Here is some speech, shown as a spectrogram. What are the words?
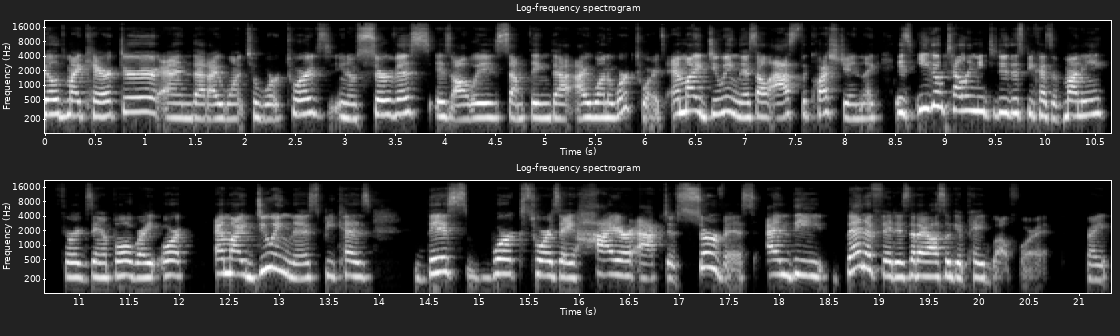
build my character and that I want to work towards. You know, service is always something that I want to work towards. Am I doing this? I'll ask the question like, is ego telling me to do this because of money, for example, right? Or am I doing this because this works towards a higher act of service? And the benefit is that I also get paid well for it right?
